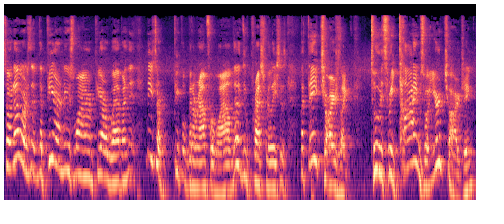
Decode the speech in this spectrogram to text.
So in other words, the, the PR Newswire and PR Web, and th- these are people been around for a while. And they'll do press releases, but they charge like two to three times what you're charging,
